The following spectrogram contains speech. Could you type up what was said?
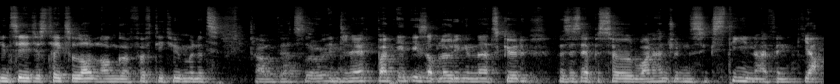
You can see it just takes a lot longer, 52 minutes uh, with that slow internet, but it is uploading and that's good. This is episode 116, I think. Yeah,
